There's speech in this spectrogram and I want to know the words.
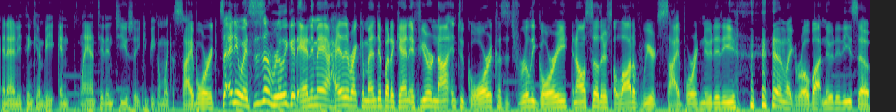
and anything can be implanted into you so you can become like a cyborg. So anyways, this is a really good anime. I highly recommend it. But again, if you're not into gore, because it's really gory, and also there's a lot of weird cyborg nudity and like robot nudity. So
